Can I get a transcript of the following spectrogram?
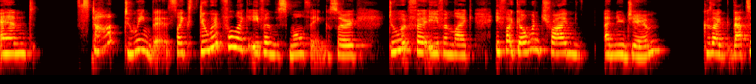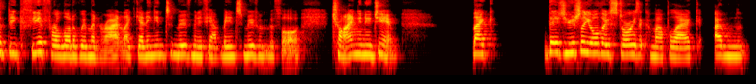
And start doing this. Like do it for like even the small things. So do it for even like if I go and try a new gym because like that's a big fear for a lot of women, right? Like getting into movement if you haven't been into movement before, trying a new gym. Like there's usually all those stories that come up like um,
